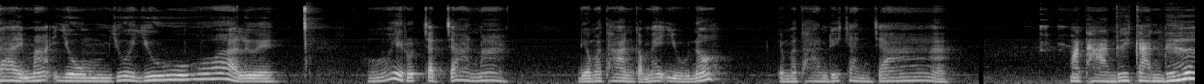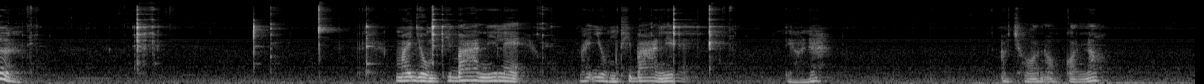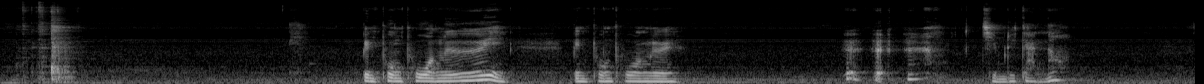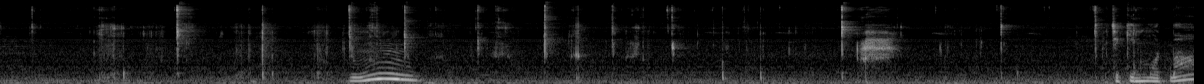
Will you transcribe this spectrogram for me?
ได้มะยมยั่วยั่วๆเลยโอ้ยรสจัดจ้านมาก เดี๋ยวมาทานกับแม่อิ๋วเนาะเดี๋ยวมาทานด้วยกันจ้า มาทานด้วยกันเด้อมะยมที่บ้านนี่แหละมะยมที่บ้านนี่แหละ เดี๋ยวนะ เอาช้อนออกก่อนเนาะเป็นพวงๆเลย เป็นพวงๆเลย ชิมด้วยกันเนาะอืมจะกินหมดบ่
